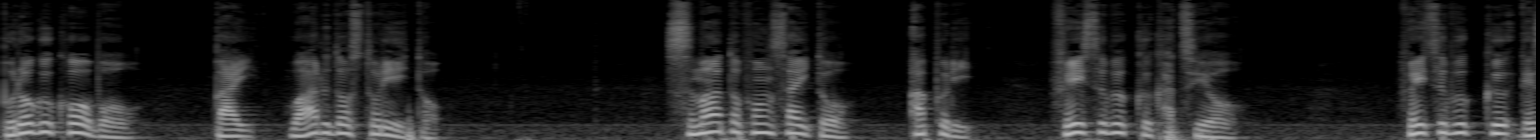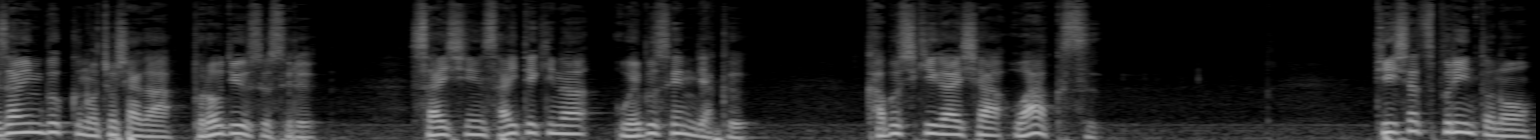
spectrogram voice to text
ブログ工房 by ワールドストリート。スマートフォンサイト、アプリ、Facebook 活用。Facebook デザインブックの著者がプロデュースする。最新最適なウェブ戦略。株式会社ワークス。T シャツプリントの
